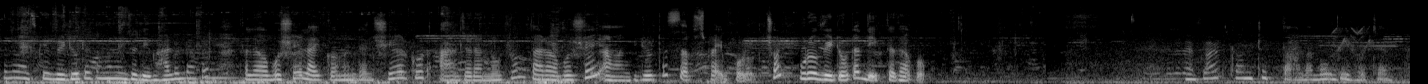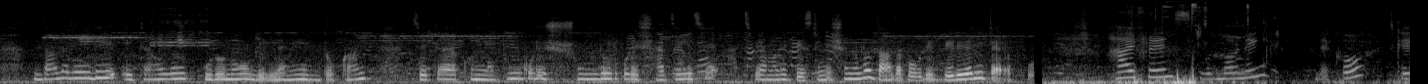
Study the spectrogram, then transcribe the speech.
চলো আজকে ভিডিওটা তোমাদের যদি ভালো লাগে তাহলে অবশ্যই লাইক কমেন্ট অ্যান্ড শেয়ার করো। আর যারা নতুন তারা অবশ্যই আমার ভিডিওটা সাবস্ক্রাইব করো। চল পুরো ভিডিওটা দেখতে থাকো। ওয়েলকাম টু দাদা বৌদি হোটেল দাদা বৌদি এটা হলো পুরনো বিরিয়ানির দোকান। যেটা এখন নতুন করে সুন্দর করে সাজিয়েছে। আজকে আমাদের ডেস্টিনেশন হলো Dada Boudi Biryani Barrackpore. Hi friends good morning দেখো আজকে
